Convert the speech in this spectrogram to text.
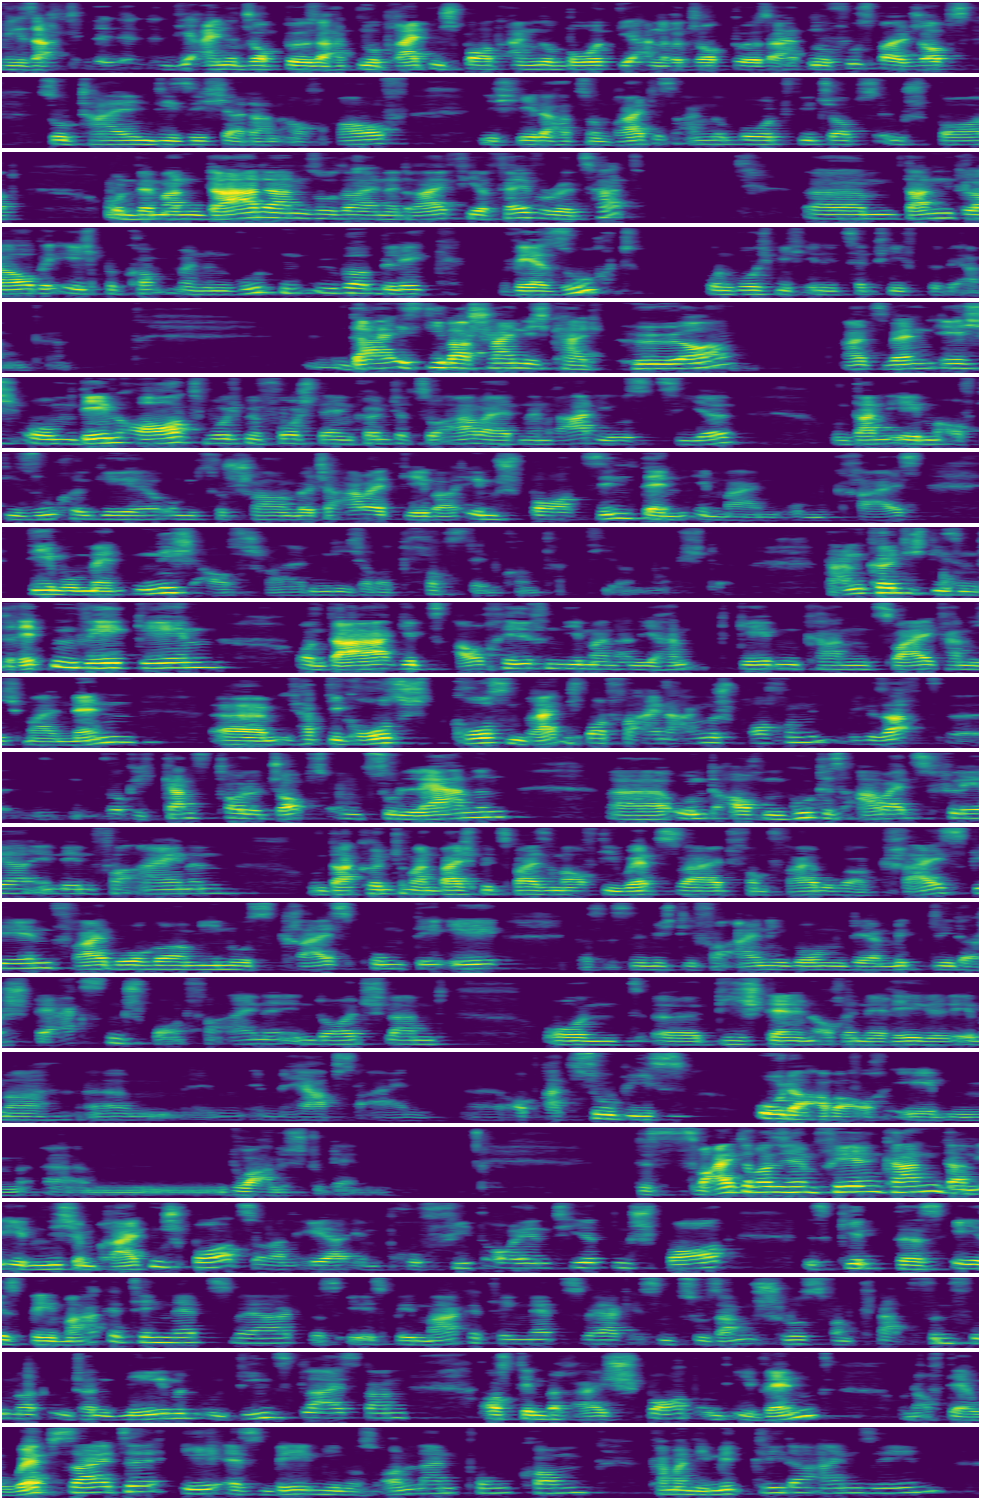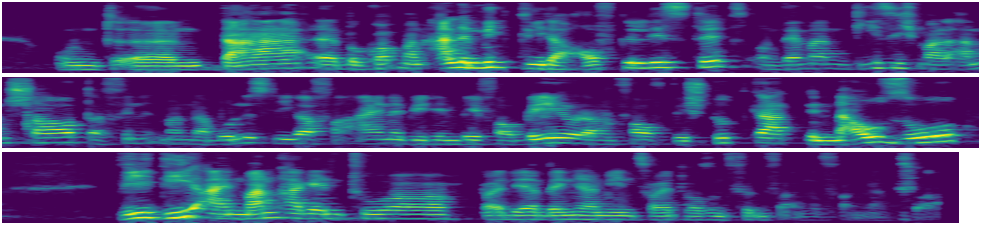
Wie gesagt, die eine Jobbörse hat nur Breitensportangebot, die andere Jobbörse hat nur Fußballjobs. So teilen die sich ja dann auch auf. Nicht jeder hat so ein breites Angebot wie Jobs im Sport. Und wenn man da dann so seine drei, vier Favorites hat, ähm, dann glaube ich, bekommt man einen guten Überblick, wer sucht und wo ich mich initiativ bewerben kann. Da ist die Wahrscheinlichkeit höher, als wenn ich um den Ort, wo ich mir vorstellen könnte zu arbeiten, einen Radius ziehe und dann eben auf die Suche gehe, um zu schauen, welche Arbeitgeber im Sport sind denn in meinem Umkreis, die im Moment nicht ausschreiben, die ich aber trotzdem kontaktieren möchte. Dann könnte ich diesen dritten Weg gehen und da gibt es auch Hilfen, die man an die Hand geben kann. Zwei kann ich mal nennen. Ähm, ich habe die groß, großen Breitensportvereine angesprochen. Wie gesagt, äh, wirklich ganz tolle Jobs, um zu lernen äh, und auch ein gutes Arbeitsflair in den Vereinen. Und da könnte man beispielsweise mal auf die Website vom Freiburger Kreis gehen, freiburger-kreis.de. Das ist nämlich die Vereinigung der mitgliederstärksten Sportvereine in Deutschland. Und äh, die stellen auch in der Regel immer ähm, im, im, Herbst ein, äh, ob Azubis oder aber auch eben ähm, duale Studenten. Das Zweite, was ich empfehlen kann, dann eben nicht im Breitensport, sondern eher im profitorientierten Sport. Es gibt das ESB Marketing Netzwerk. Das ESB Marketing Netzwerk ist ein Zusammenschluss von knapp 500 Unternehmen und Dienstleistern aus dem Bereich Sport und Event. Und auf der Webseite esb-online.com kann man die Mitglieder einsehen. Und ähm, da äh, bekommt man alle Mitglieder aufgelistet. Und wenn man die sich mal anschaut, da findet man da Bundesliga-Vereine wie den BVB oder den VfB Stuttgart genauso wie die Ein-Mann-Agentur, bei der Benjamin 2005 angefangen hat.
